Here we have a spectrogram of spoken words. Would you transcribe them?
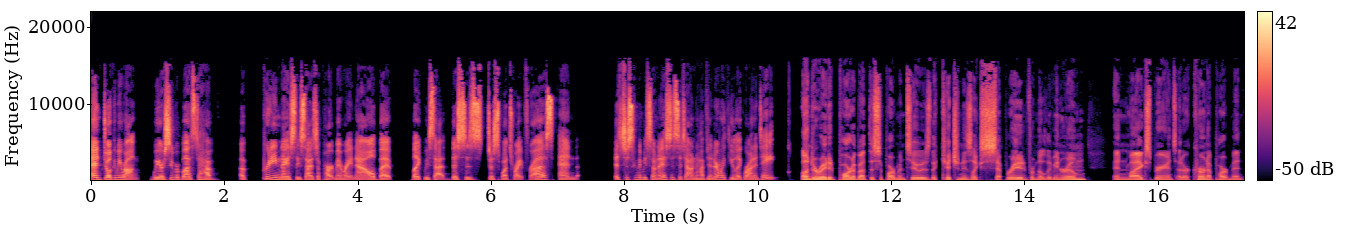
And don't get me wrong, we are super blessed to have a pretty nicely sized apartment right now. But like we said, this is just what's right for us. And it's just gonna be so nice to sit down and have dinner with you like we're on a date. Underrated part about this apartment too is the kitchen is like separated from the living room. In my experience at our current apartment,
